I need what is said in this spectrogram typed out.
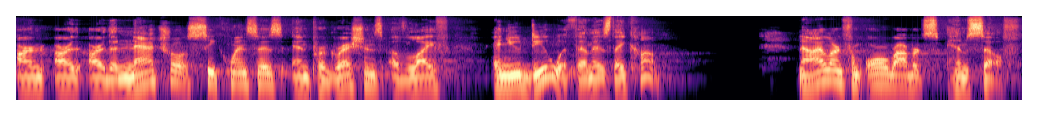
are, are, are the natural sequences and progressions of life and you deal with them as they come now i learned from oral roberts himself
